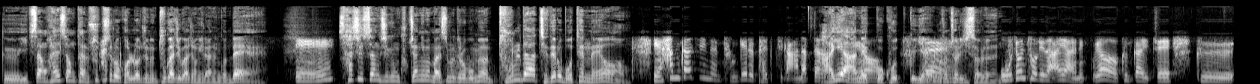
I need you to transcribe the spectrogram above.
그 입상 활성탄 숯으로 걸러주는 두 가지 과정이라는 건데. 예. 사실상 지금 국장님의 말씀을 들어보면 둘 다 제대로 못했네요. 예, 한 가지는 단계를 밟지가 않았다는 아예 안 했고 곧그 예, 네. 오존 처리 시설은 오존 처리는 아예 안 했고요. 그러니까 이제 그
